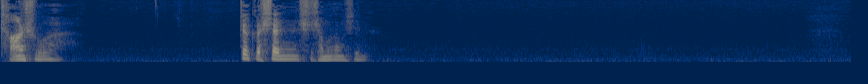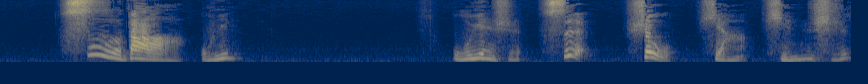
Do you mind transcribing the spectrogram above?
常说，这个身是什么东西呢？四大五蕴，五蕴是色、受、想、行、识，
